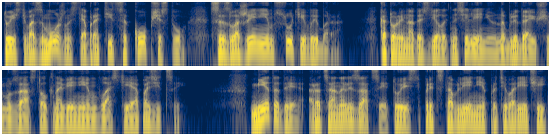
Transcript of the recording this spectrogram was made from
то есть возможность обратиться к обществу с изложением сути выбора, который надо сделать населению, наблюдающему за столкновением власти и оппозиции. Методы рационализации, то есть представление противоречий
